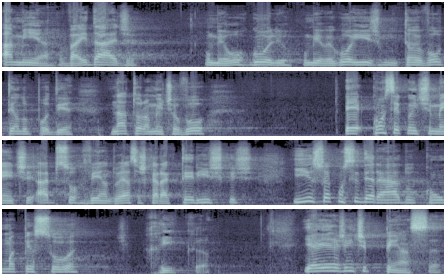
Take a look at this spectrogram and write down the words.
a minha vaidade, o meu orgulho, o meu egoísmo. Então eu vou tendo poder, naturalmente eu vou, é, consequentemente, absorvendo essas características, e isso é considerado como uma pessoa rica. E aí a gente pensa,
